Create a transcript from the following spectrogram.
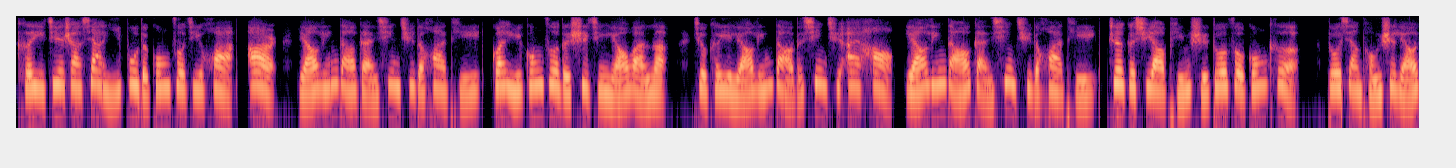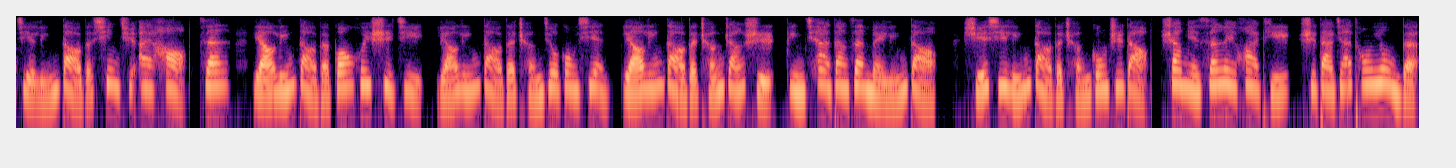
可以介绍下一步的工作计划。二、聊领导感感兴趣的话题，关于工作的事情聊完了，就可以聊领导的兴趣爱好，聊领导感兴趣的话题。这个需要平时多做功课。多向同事了解领导的兴趣爱好。三、聊领导的光辉事迹，聊领导的成就贡献，聊领导的成长史，并恰当赞美领导，学习领导的成功之道。上面三类话题是大家通用的、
